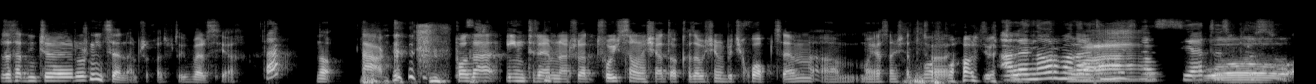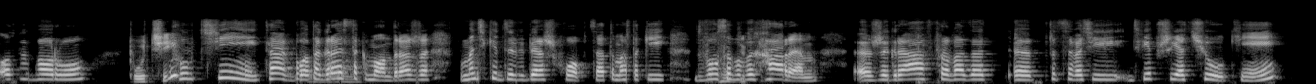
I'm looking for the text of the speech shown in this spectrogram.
zasadnicze różnice na przykład w tych wersjach. Tak? No, tak. Poza intrem, na przykład twój sąsiad okazał się być chłopcem, a moja sąsiadka. Ale Norman, ale to nie jest Wow. wersja, to jest po prostu od wyboru płci? płci. Tak, bo ta gra jest tak mądra, że w momencie, kiedy wybierasz chłopca, to masz taki dwuosobowy harem, e, że gra wprowadza, e, przedstawia ci dwie przyjaciółki,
